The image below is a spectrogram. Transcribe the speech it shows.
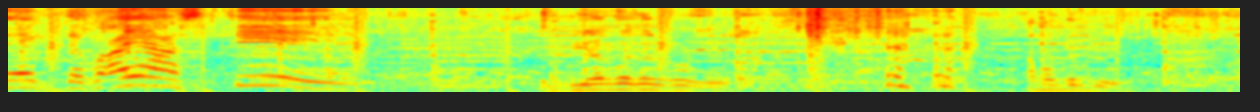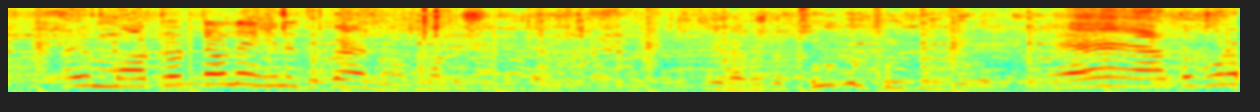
ব্যাগ দেখো। আয় আসতে। বিয়ার বাজার করবে। আমাদের বিয়ে ওই মটরটাও না এখানে ঢুকায় না মটরশুটিটা। এরকম তো ফুলফুল ফুলফুল করে হ্যাঁ এত বড়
